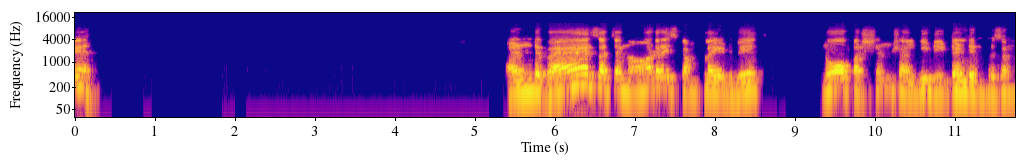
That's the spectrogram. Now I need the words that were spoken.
Okay. And where such an order is complied with, no person shall be detailed in prison.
